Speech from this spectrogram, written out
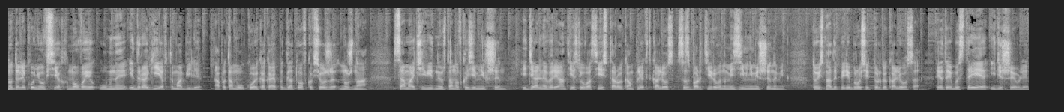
Но далеко не у всех новые, умные и дорогие автомобили, а потому кое-какая подготовка все же нужна. Самая очевидная установка зимних шин. Идеальный вариант, если у вас есть второй комплект колес со сбортированными зимними шинами. То есть надо перебросить только колеса. Это и быстрее, и дешевле.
